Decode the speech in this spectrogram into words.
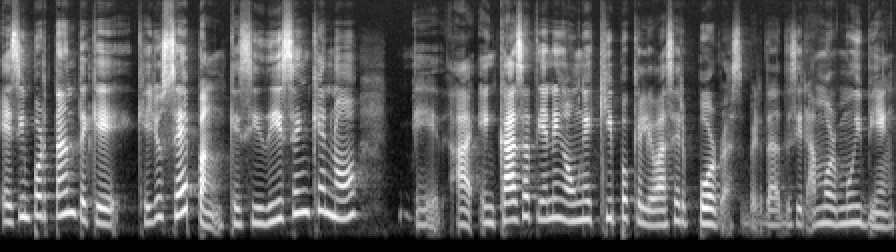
Es importante que, que ellos sepan que si dicen que no, eh, en casa tienen a un equipo que le va a hacer porras, ¿verdad? Decir, amor, muy bien,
